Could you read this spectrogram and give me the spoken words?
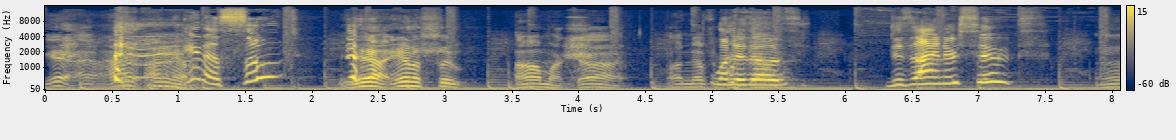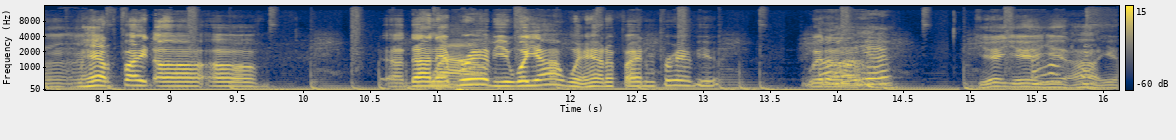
Yeah, I, I, I didn't have. In a suit? yeah, in a suit. Oh my god, I'll never. One of those designer suits. Mm, had a fight. Uh, uh, uh down there in Wow. Prairie View. Where y'all went? Had a fight in Prairie View. With, Oh, uh, yeah? Yeah, yeah, yeah. Oh, yeah.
